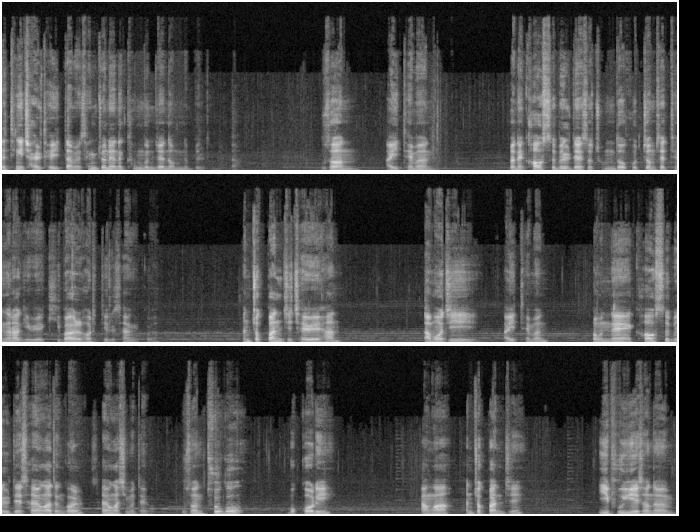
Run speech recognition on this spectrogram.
세팅이 잘 돼 있다면 생존에는 큰 문제는 없는 빌드입니다. 우선 아이템은 전에 카오스 빌드에서 좀 더 고점 세팅을 하기 위해 기발 허리띠를 사용했고요. 한쪽 반지 제외한 나머지 아이템은 전에 카오스 빌드에 사용하던 걸 사용하시면 되고 우선 투구, 목걸이, 강화, 한쪽 반지 이 부위에서는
